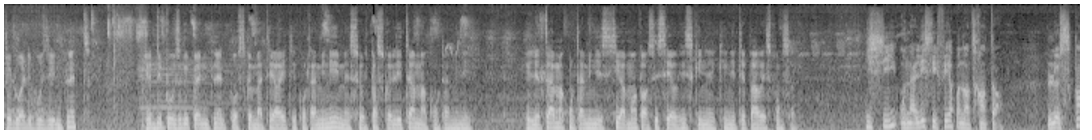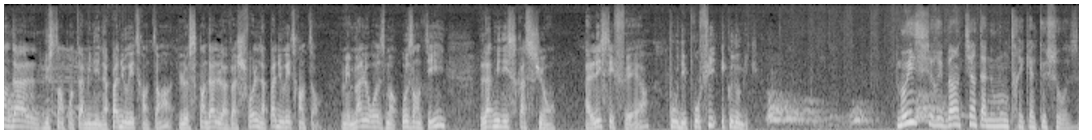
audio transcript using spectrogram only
Je dois déposer une plainte. Je ne déposerai pas une plainte parce que ma terre a été contaminée, mais parce que l'État m'a contaminé. Et l'État m'a contaminé sciemment par ses services qui n'étaient pas responsables. Ici, on a laissé faire pendant 30 ans. Le scandale du sang contaminé n'a pas duré 30 ans. Le scandale de la vache folle n'a pas duré 30 ans. Mais malheureusement, aux Antilles, l'administration a laissé faire pour des profits économiques. Moïse Chérubin tient à nous montrer quelque chose.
